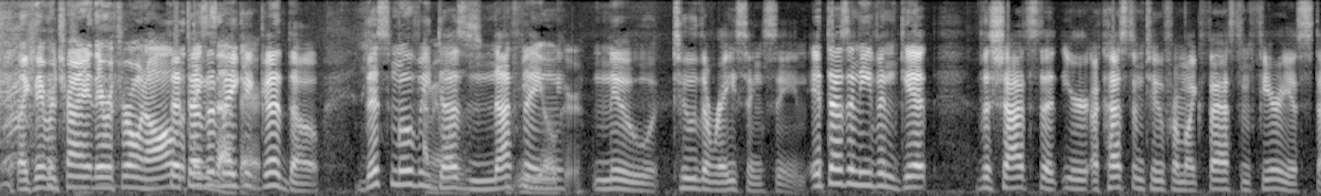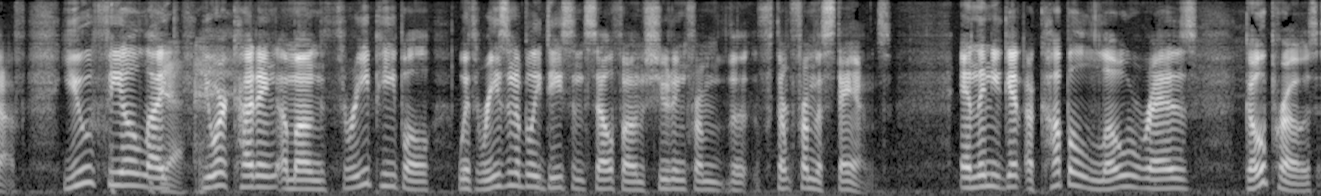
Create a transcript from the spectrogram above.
like they were trying they were throwing all that the things doesn't out make there. it good though. This movie I mean, does nothing mediocre. new to the racing scene. It doesn't even get the shots that you're accustomed to from like Fast and Furious stuff. You feel like Yeah. you are cutting among three people with reasonably decent cell phones shooting from the th- from the stands. And then you get a couple low res GoPros.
